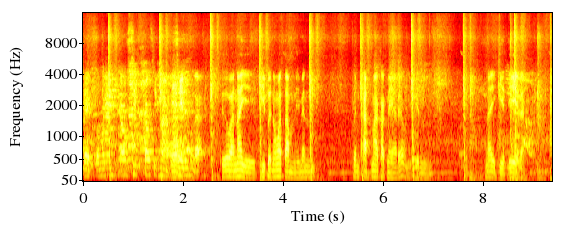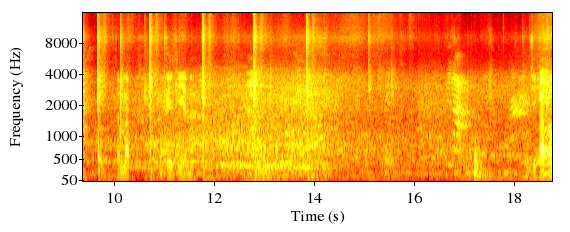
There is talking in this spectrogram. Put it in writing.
แรกประมาณ90 95เปอร์เซ็นต์หมดแล้วถือว่าในที่เพิ่นเอามาตำนี่แมันเพิ่นคัดมาคักแน่แล้วนี่เป็น ในเกียรดเอละสำหรับกาแฟเกียนสิเพพัดราะเรา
